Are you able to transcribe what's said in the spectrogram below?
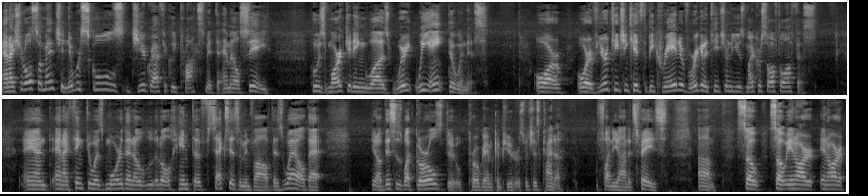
And I should also mention there were schools geographically proximate to MLC whose marketing was we we ain't doing this. Or or if you're teaching kids to be creative, we're going to teach them to use Microsoft Office. And and I think there was more than a little hint of sexism involved as well that you know, this is what girls do, program computers, which is kind of funny on its face. Um, so so in our in our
